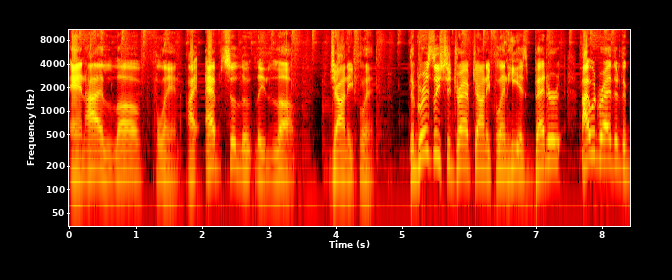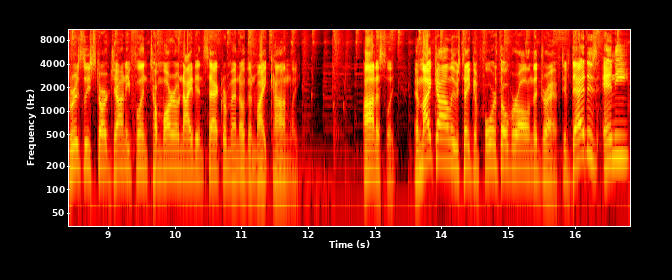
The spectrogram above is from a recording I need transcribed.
and I love Flynn. I absolutely love Johnny Flynn. The Grizzlies should draft Johnny Flynn. He is better. I would rather the Grizzlies start Johnny Flynn tomorrow night in Sacramento than Mike Conley. Honestly. And Mike Conley was taken fourth overall in the draft. If that is any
